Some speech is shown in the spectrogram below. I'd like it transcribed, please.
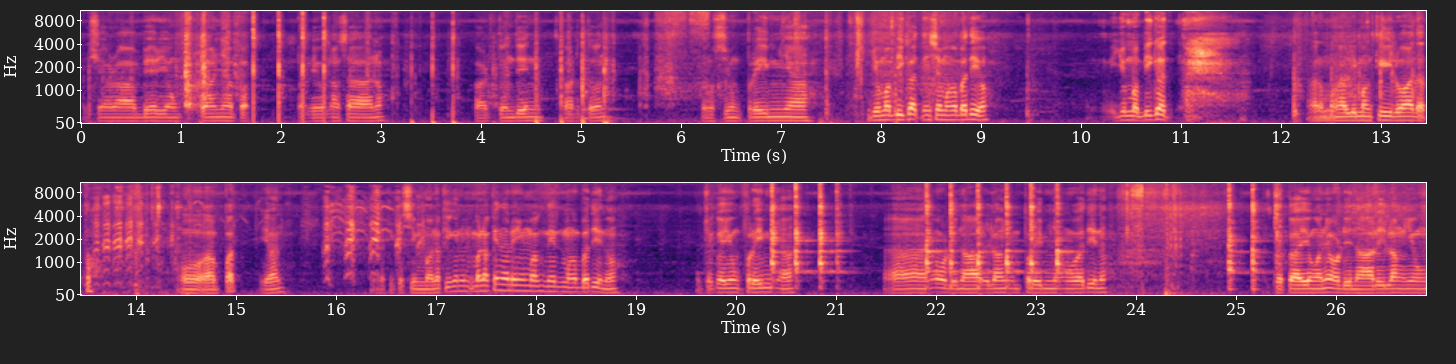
hindi siya rubber yung kuha niya pa pareho lang sa ano carton din carton tapos yung frame niya yung mabigat din siya mga buddy oh yung mabigat. Parang mga limang kilo ata to. O apat. Yan. Malaki kasi malaki malaki na rin yung magnet mga buddy no? At saka yung frame niya. Ah, ano, ordinary lang yung frame niya mga buddy no? At saka yung ano ordinary lang yung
